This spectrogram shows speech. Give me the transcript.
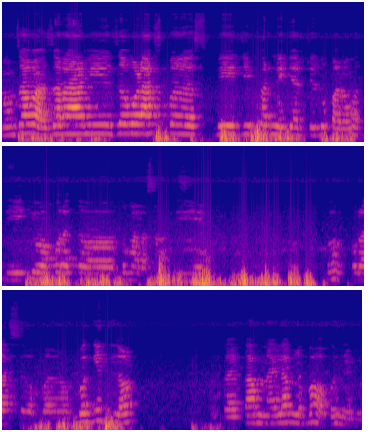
मग जवळ जरा आम्ही जवळ आसपास बी जी फर्निचरची दुकानं होती किंवा परत तुम्हाला सांगते भरपूर असं पण बघितलं. काय काम नाही लागलं भावा बहिणीला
